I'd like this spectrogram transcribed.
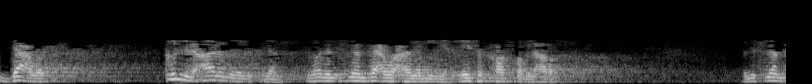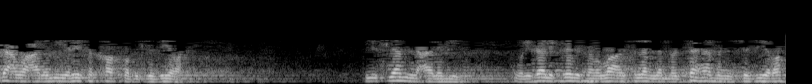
دعوة كل العالم إلى الإسلام وأن الإسلام دعوة عالمية ليست خاصة بالعرب. الإسلام دعوة عالمية ليست خاصة بالجزيرة. الإسلام للعالمين ولذلك النبي صلى الله عليه وسلم لما انتهى من الجزيرة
